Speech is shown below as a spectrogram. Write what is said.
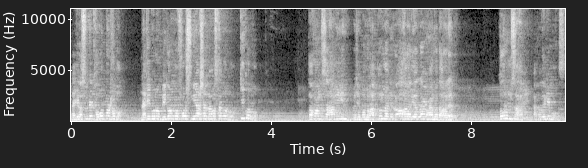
নাকি রাসুলকে খবর পাঠাবো? নাকি কোনো বিকল্প ফোর্স নিয়ে আসার ব্যবস্থা করব? কি করব? তখন সাহাবি ওই যে বলল, আব্দুল্লাহ দাঁড়ালেন। তরুণ সাহাবি, আপনাদেরকে বলছে।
